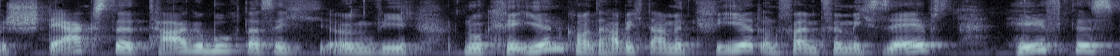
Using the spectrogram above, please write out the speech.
stärkste Tagebuch, das ich irgendwie nur kreieren konnte, habe ich damit kreiert und vor allem für mich selbst hilft es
